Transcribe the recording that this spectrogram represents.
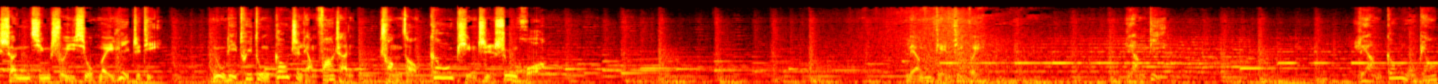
山清水秀美丽之地，努力推动高质量发展，创造高品质生活。两点定位，两地，两高目标，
